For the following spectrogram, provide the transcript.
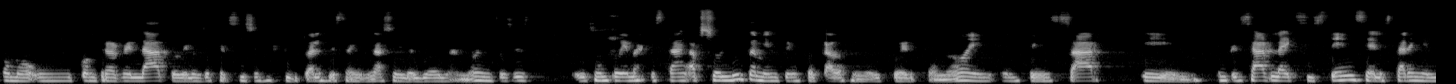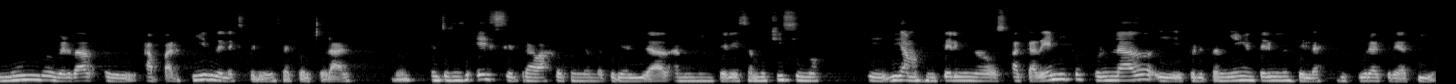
como un contrarrelato de los ejercicios espirituales de San Ignacio de Loyola, ¿no? Entonces, son poemas que están absolutamente enfocados en el cuerpo, ¿no? En, pensar, en pensar la existencia, el estar en el mundo, ¿verdad? Eh, a partir de la experiencia corporal, ¿no? Entonces, ese trabajo con la materialidad a mí me interesa muchísimo digamos, en términos académicos, por un lado, pero también en términos de la escritura creativa.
